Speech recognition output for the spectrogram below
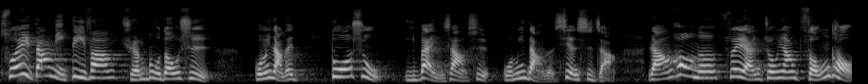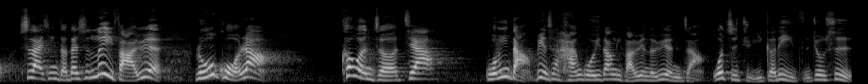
所以，当你地方全部都是国民党在多数一半以上是国民党的县市长。然后呢？虽然中央总统是赖清德，但是立法院如果让柯文哲加国民党变成韩国瑜当立法院的院长，我只举一个例子，就是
